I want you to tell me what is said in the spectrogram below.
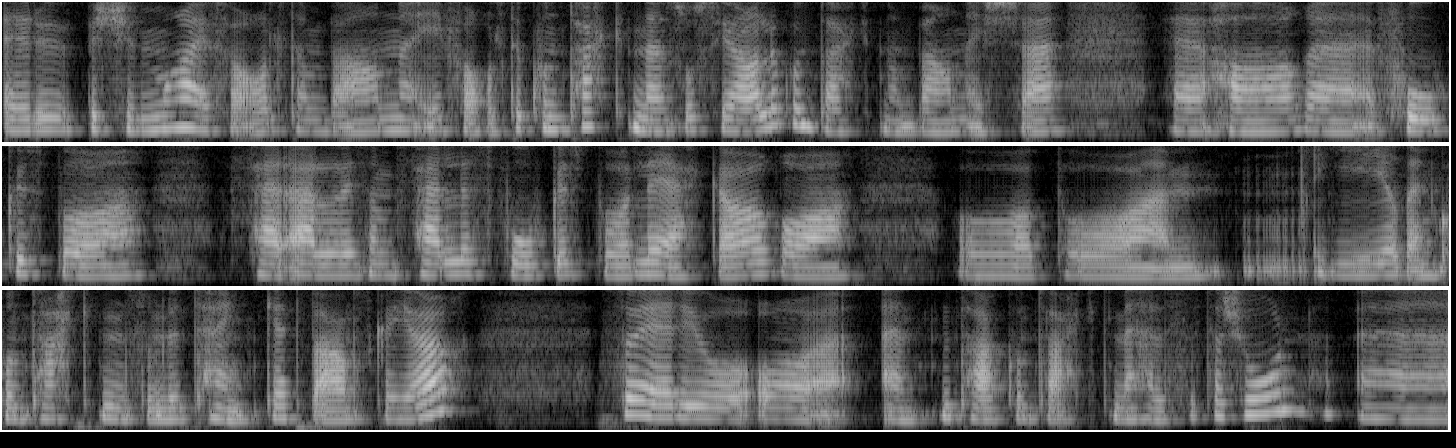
er du bekymra i forhold til om barnet i forhold til kontaktene, sosiale kontaktene, om barnet ikke har fokus på eller liksom felles fokus på leker og, og på um, gir den kontakten som du tenker et barn skal gjøre, så er det jo å enten ta kontakt med helsestasjon eh,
